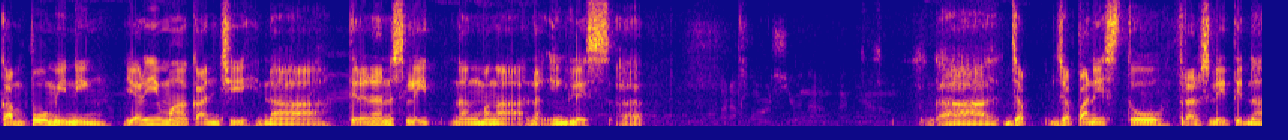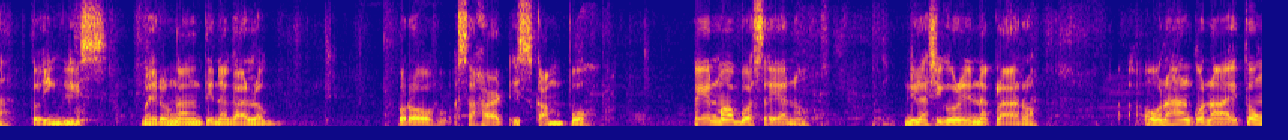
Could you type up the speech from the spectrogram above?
Kampo meaning. Yan yung mga kanji na tinranslate ng mga ng English at ah, Jap- Japanese to translated na to English. Mayroon ngang tinagalog. Pero sa heart is kampo. Ngayon mga boss, ayan oh. Hindi lang siguro yung naklaro. Unahan ko na itong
